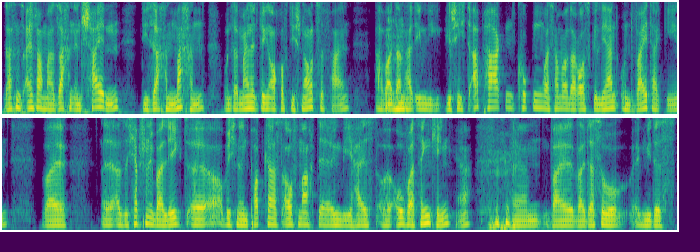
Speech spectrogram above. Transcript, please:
lass uns einfach mal Sachen entscheiden, die Sachen machen und dann meinetwegen auch auf die Schnauze fallen, aber mhm. dann halt irgendwie die Geschichte abhaken, gucken, was haben wir daraus gelernt und weitergehen, weil also ich habe schon überlegt, äh, ob ich einen Podcast aufmache, der irgendwie heißt uh, Overthinking, ja, ähm, weil weil das so irgendwie das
